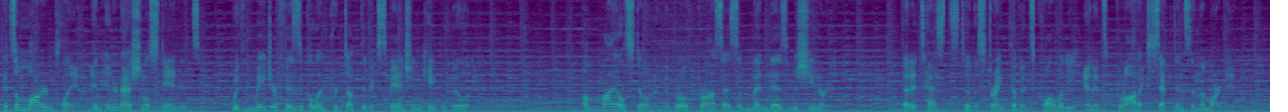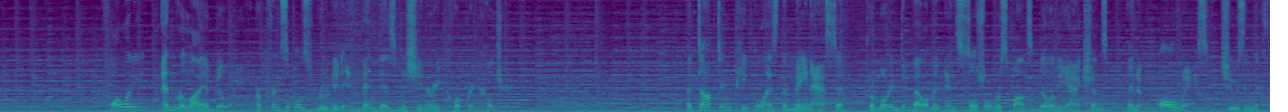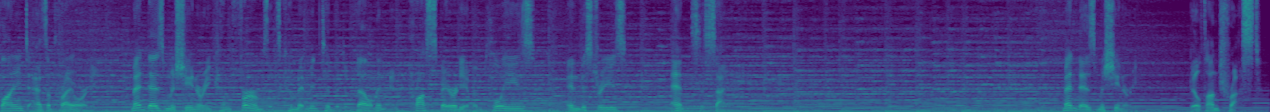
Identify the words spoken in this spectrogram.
It's a modern plant and international standards with major physical and productive expansion capability. A milestone in the growth process of Mendes Machinery that attests to the strength of its quality and its broad acceptance in the market. Quality and reliability are principles rooted in Mendes Machinery corporate culture. Adopting people as the main asset, promoting development and social responsibility actions, and always choosing the client as a priority. Mendes Machinery confirms its commitment to the development and prosperity of employees, industries, and society. Mendes Machinery, built on trust.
